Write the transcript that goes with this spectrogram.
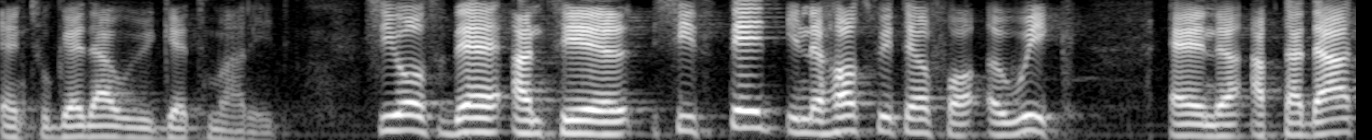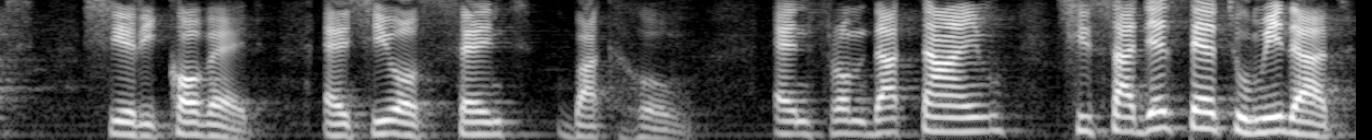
and together we will get married. She was there until she stayed in the hospital for a week. And uh, after that, she recovered. and she was sent back home. And from that time, she suggested to me that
